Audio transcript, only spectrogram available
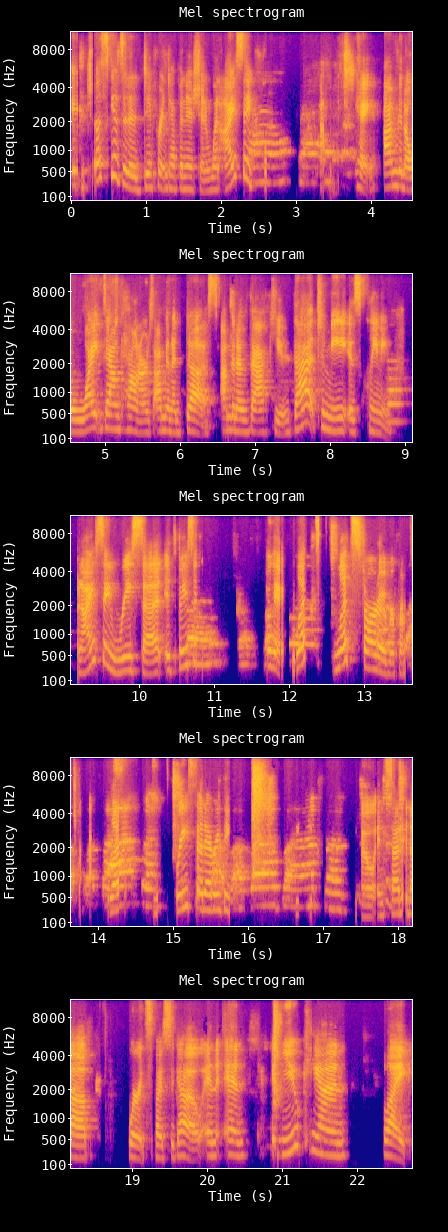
it just gives it a different definition. When I say, "Okay, I'm going to wipe down counters," I'm going to dust, I'm going to vacuum. That to me is cleaning. When I say reset, it's basically okay. Let's let's start over from scratch. Let's reset everything you know, and set it up where it's supposed to go. And and if you can like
